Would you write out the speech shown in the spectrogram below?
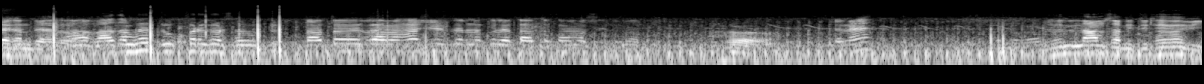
দেখেন দেখা যায় বাদাম খেয়ে ডুব করে করছ তা তো আমার হাসির জন্য করলে তা তো কম আছে। হ্যাঁ। তাই না নাম জানি তুই ঠেকাবি?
